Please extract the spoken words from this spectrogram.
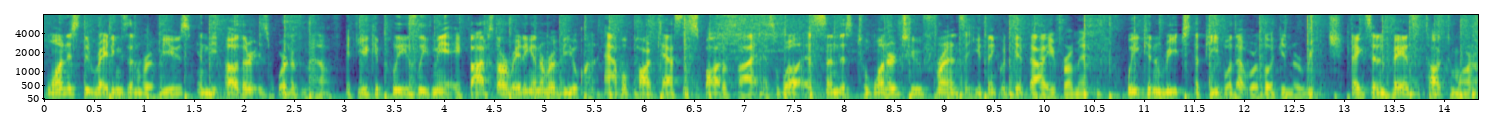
One is through ratings and reviews, and the other is word of mouth. If you could please leave me a five star rating and a review on Apple Podcasts and Spotify, as well as send this to one or two friends that you think would get value from it, we can reach the people that we're looking to reach. Thanks in advance. Talk tomorrow.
